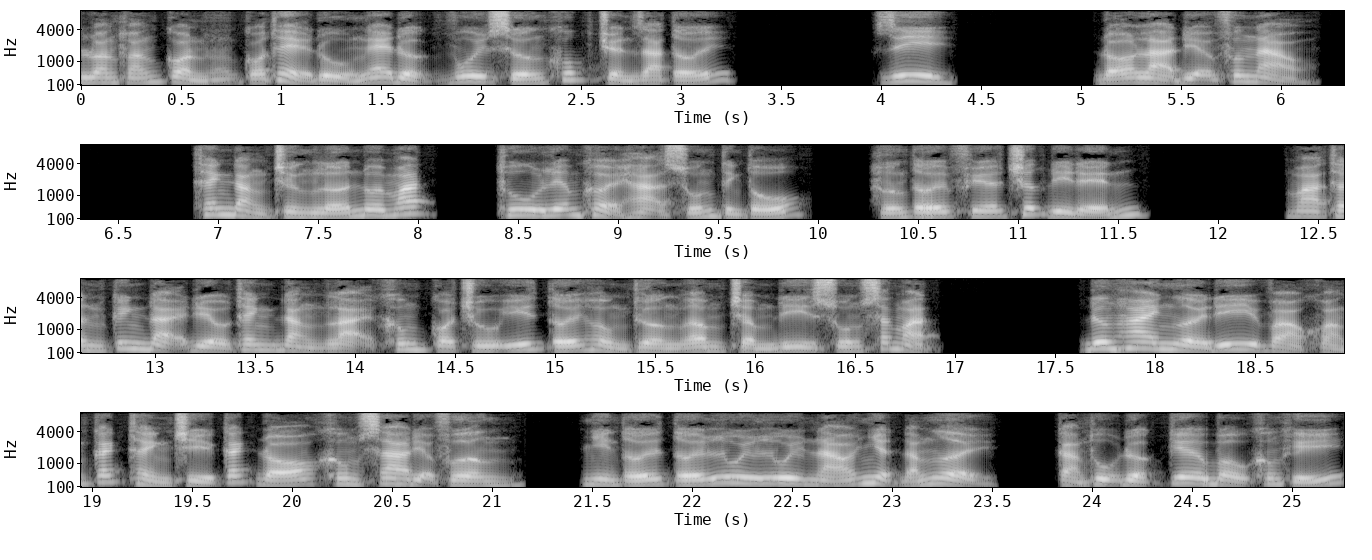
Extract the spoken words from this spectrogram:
loang thoáng còn có thể đủ nghe được vui sướng khúc truyền ra tới. Gì? Đó là địa phương nào? Thanh đẳng trừng lớn đôi mắt, thu liễm khởi hạ xuống tình tố, hướng tới phía trước đi đến. Mà thần kinh đại điều thanh đẳng lại không có chú ý tới hồng thường âm trầm đi xuống sắc mặt. Đương hai người đi vào khoảng cách thành trì cách đó không xa địa phương, nhìn tới tới lui lui náo nhiệt đám người, cảm thụ được kia bầu không khí,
